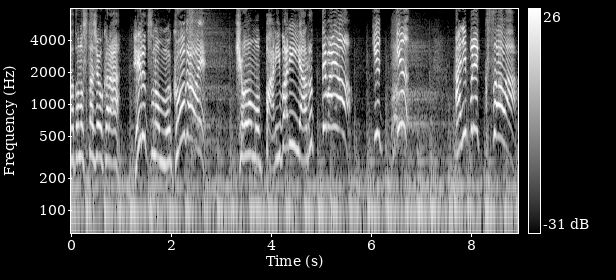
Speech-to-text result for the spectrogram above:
里のスタジオからヘルツの向こう側へ。今日もバリバリやるってばよ。キュッキュッ。アニプレックスアワ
